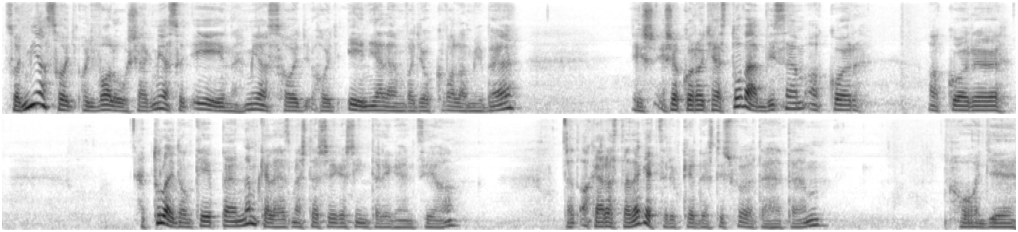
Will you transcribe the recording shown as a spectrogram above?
Szóval mi az, hogy, hogy valóság, mi az, hogy én, mi az, hogy, hogy én jelen vagyok valamibe, és, és akkor, hogyha ezt tovább viszem, akkor, akkor hát tulajdonképpen nem kell ehhez mesterséges intelligencia. Tehát akár azt a legegyszerűbb kérdést is föltehetem, hogy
